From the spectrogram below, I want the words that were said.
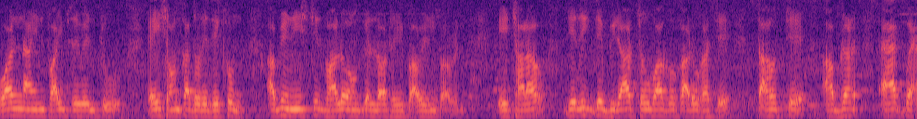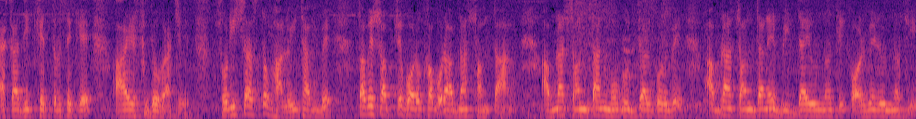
one nine five seven two. এই সংখ্যা ধরে দেখুন, আপনি নিশ্চিত ভালো অঙ্কের লটারি পাবেনই পাবেন। এছাড়াও যেদিক দিয়ে বিরাট সৌভাগ্য কারক আছে, তা হচ্ছে আপনার এক বা একাধিক ক্ষেত্র থেকে আয়ের সুযোগ আছে। শরীর স্বাস্থ্য ভালোই থাকবে। তবে সবচেয়ে বড় খবর আপনার সন্তান। আপনার সন্তান মুখ উজ্জ্বল করবে। আপনার সন্তানের বিদ্যায় উন্নতি, কর্মের উন্নতি।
